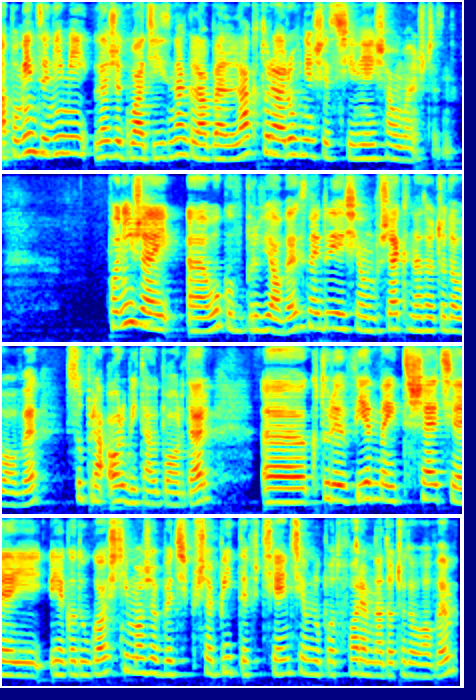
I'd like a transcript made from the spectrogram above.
a pomiędzy nimi leży gładzizna glabella, która również jest silniejsza u mężczyzn. Poniżej e, łuków brwiowych znajduje się brzeg nadoczodołowy, supraorbital border, e, który w jednej trzeciej jego długości może być przebity wcięciem lub otworem nadoczodołowym,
